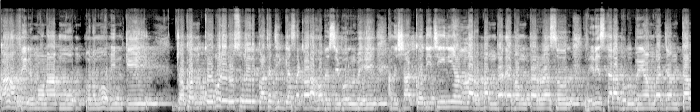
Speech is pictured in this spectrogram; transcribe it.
কাফের মোনা কোন মমিনকে যখন কবরে রসুলের কথা জিজ্ঞাসা করা হবে, সে বলবে, আমি সাক্ষ্য দিচ্ছি ইনি আল্লাহর বান্দা এবং তার রাসূল। ফেরেশতারা বলবে, আমরা জানতাম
